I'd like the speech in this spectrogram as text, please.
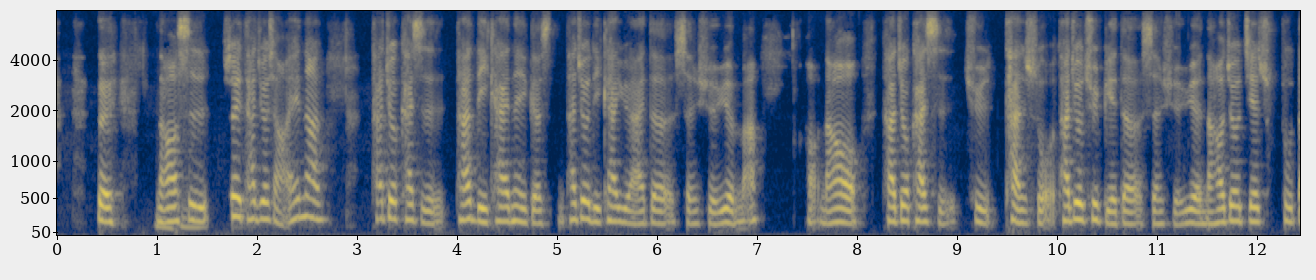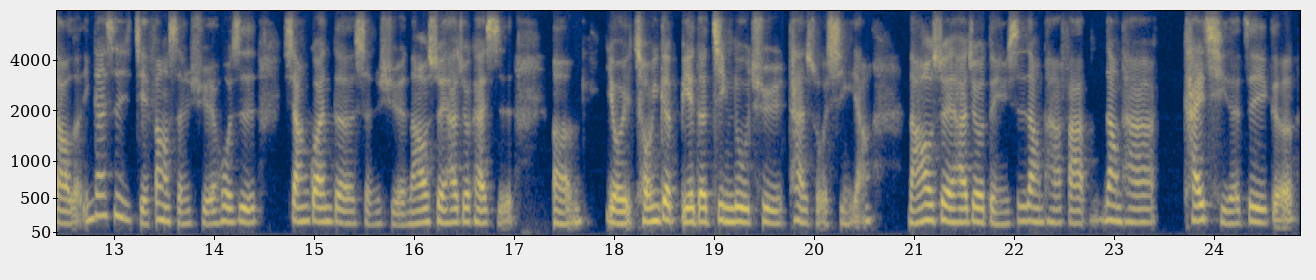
对，然后是，所以他就想，哎，那他就开始他离开那个，他就离开原来的神学院嘛。好，然后他就开始去探索，他就去别的神学院，然后就接触到了，应该是解放神学或是相关的神学，然后所以他就开始，嗯，有从一个别的进路去探索信仰，然后所以他就等于是让他发，让他开启了这个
